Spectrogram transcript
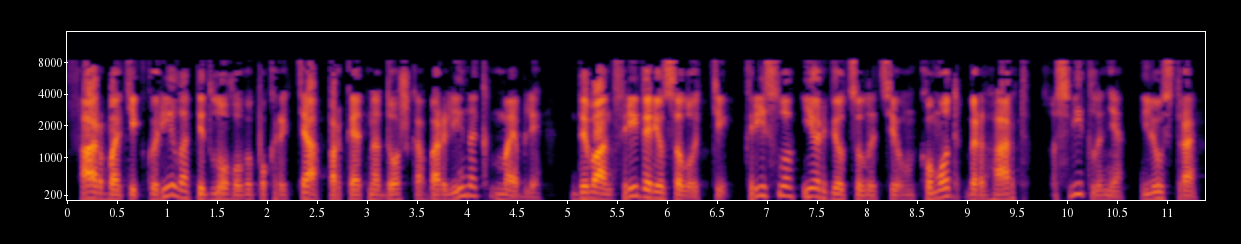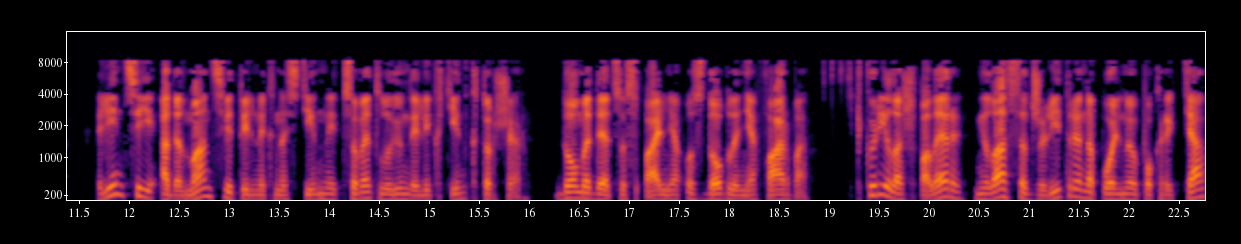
фарба, тіккоріла, підлогове покриття, паркетна дошка, барлінок, меблі. Диван Фрігаріо Салотті, крісло Ірвіоцолеціон, комод Бергард, освітлення, люстра, лінції, Аделман, світильник настінний, Цоветлуюне ліктін, торшер, доме децо спальня, оздоблення, фарба, коріла шпалери, міласа джолітри напольного покриття,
